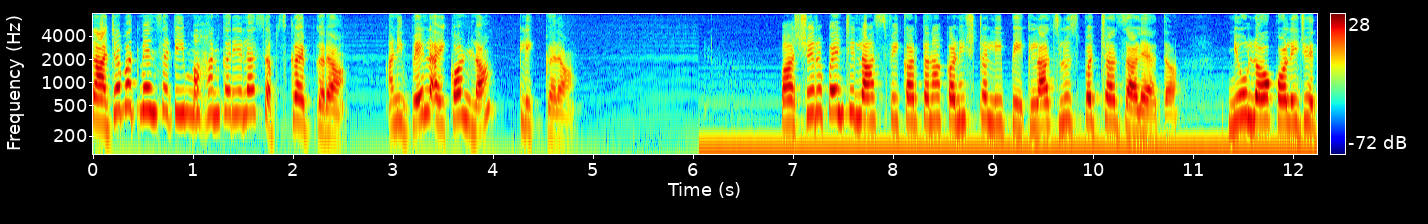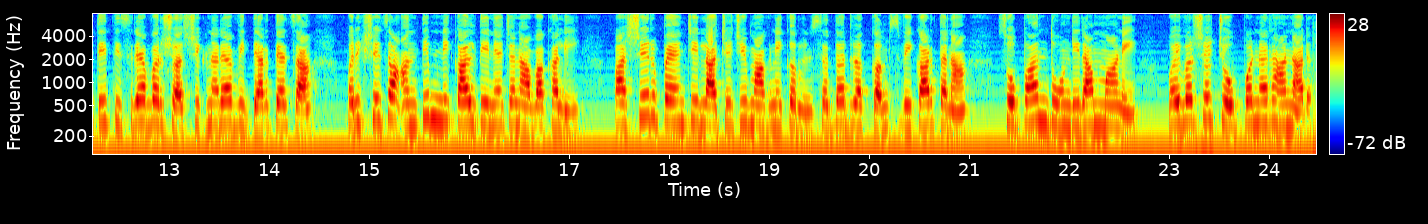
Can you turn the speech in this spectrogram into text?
ताज्या बातम्यांसाठी महान करेला सबस्क्राईब करा आणि बेल आयकॉनला क्लिक करा. पाचशे रुपयांची लाच स्वीकारताना कनिष्ठ लिपिक लाचलुचपतच्या जाळ्यात. न्यू लॉ कॉलेज येथे तिसऱ्या वर्षात शिकणाऱ्या विद्यार्थ्याचा परीक्षेचा अंतिम निकाल देण्याच्या नावाखाली पाचशे रुपयांची लाचेची मागणी करून सदर रक्कम स्वीकारताना सोपान धोंडीराम माने वय वर्ष चोपन्न राहणार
